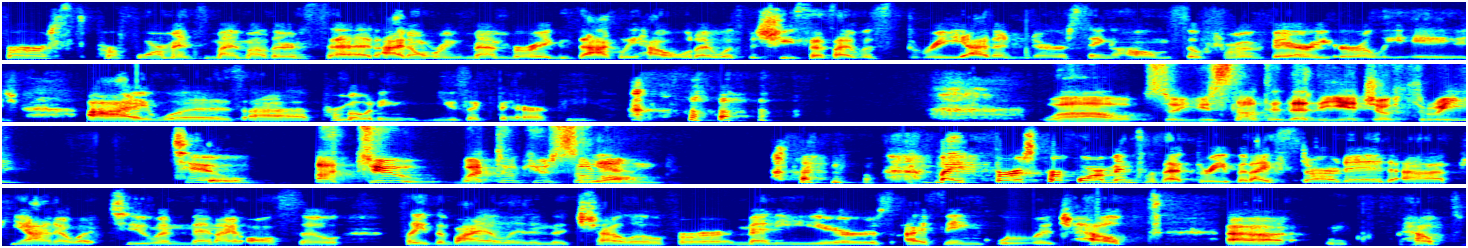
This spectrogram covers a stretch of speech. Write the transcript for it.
first performance. My mother said, I don't remember exactly how old I was, but she says I was three at a nursing home. So from a very early age, I was uh, promoting music therapy. wow. So you started at the age of three? Two. At two? What took you so yeah. long? my first performance was at three, but I started uh, piano at two, and then I also played the violin and the cello for many years. I think, which helped uh, helped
